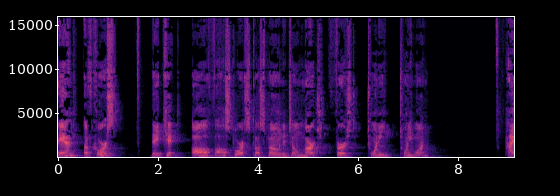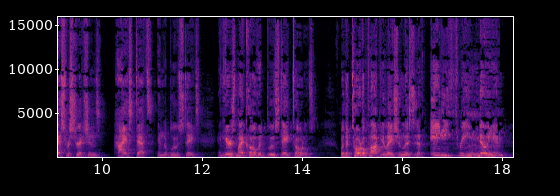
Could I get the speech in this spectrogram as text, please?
And, of course, they kicked all fall sports postponed until March 1st, 2021. Highest restrictions, highest deaths in the blue states. And here's my COVID blue state totals. With a total population listed of 83 million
